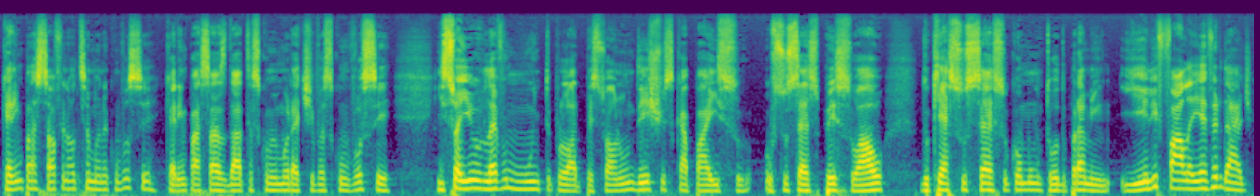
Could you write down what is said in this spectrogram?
querem passar o final de semana com você, querem passar as datas comemorativas com você. Isso aí eu levo muito pro lado pessoal, não deixo escapar isso, o sucesso pessoal, do que é sucesso como um todo para mim. E ele fala, e é verdade,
